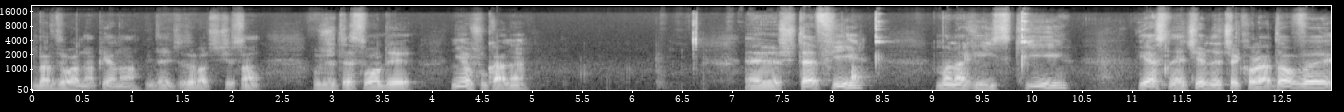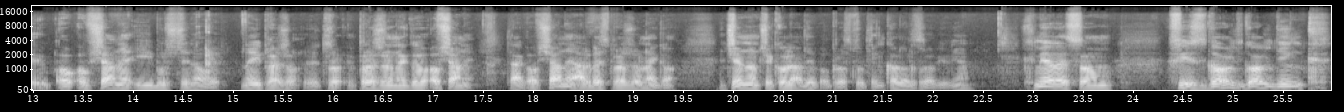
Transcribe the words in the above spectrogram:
Bardzo ładna piana. Widać, zobaczcie, są użyte słody nieoszukane. E, Sztefi, monachijski, jasne, ciemny czekoladowy, o- owsiany i bursztynowy. No i prażo, prażonego, owsiany. Tak, owsiany, ale bez prażonego. Ciemną czekoladę po prostu ten kolor zrobił, nie? Chmiele są Fizz Gold, Golding,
